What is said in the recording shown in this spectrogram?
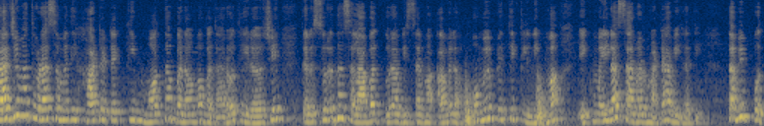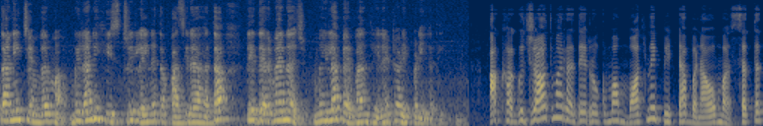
રાજ્યમાં થોડા સમયથી હાર્ટ એટેકથી મોતના બનાવમાં વધારો થઈ રહ્યો છે. ત્યારે સુરતના સલાબતપુરા વિસ્તારમાં આવેલા હોમિયોપેથી ક્લિનિકમાં એક મહિલા સારવાર માટે આવી હતી. તબીબ પોતાની ચેમ્બરમાં મહિલાની હિસ્ટ્રી લઈને તપાસી રહ્યા હતા. તે દરમિયાન જ મહિલા બેભાન થઈને ઢળી પડી હતી. આખા ગુજરાતમાં હૃદય રોગમાં મોતને ભેટા બનાવોમાં સતત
